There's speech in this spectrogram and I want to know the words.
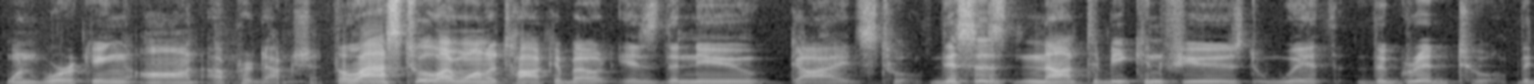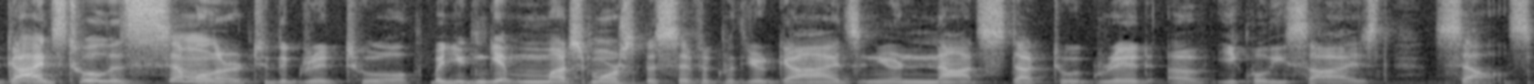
when working on a production. The last tool I want to talk about is the new guides tool. This is not to be confused confused with the grid tool. The guides tool is similar to the grid tool, but you can get much more specific with your guides and you're not stuck to a grid of equally sized cells.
